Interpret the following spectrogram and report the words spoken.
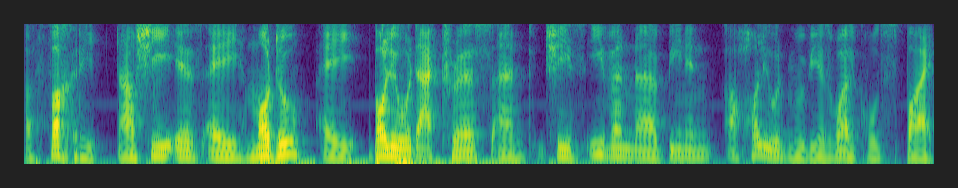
Fakhri. Now, she is a model, a Bollywood actress, and she's even uh, been in a Hollywood movie as well called Spy.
